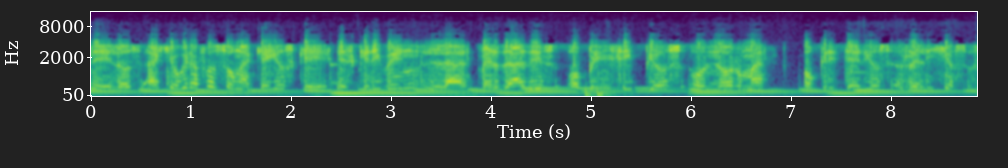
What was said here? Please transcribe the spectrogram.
Los agiógrafos son aquellos que escriben las verdades o principios o normas o criterios religiosos.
